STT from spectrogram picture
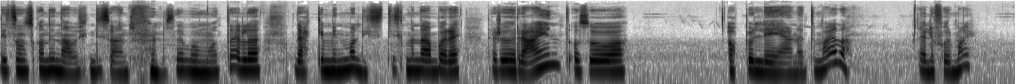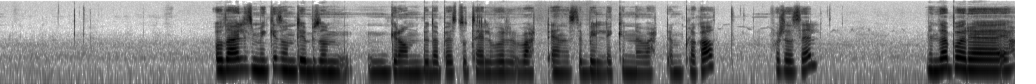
litt sånn skandinavisk designfølelse, på en måte. Eller det er ikke minimalistisk, men det er bare Det er så reint og så appellerende til meg, da. Eller for meg. Og det er liksom ikke sånn type sånn Grand Budapest Hotel hvor hvert eneste bilde kunne vært en plakat for seg selv. Men det er bare Ja,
